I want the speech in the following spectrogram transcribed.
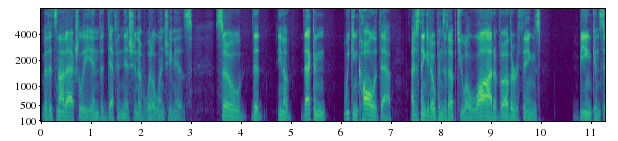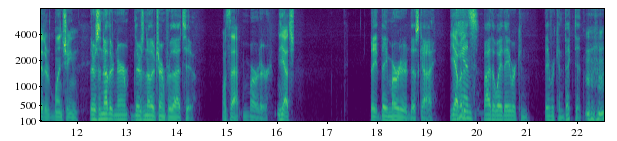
but it's not actually in the definition of what a lynching is. So that you know that can we can call it that. I just think it opens it up to a lot of other things being considered lynching. There's another term. There's another term for that too. What's that? Murder. Yeah, it's, They they murdered this guy. yeah, but and it's by the way, they were con- they were convicted. hmm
